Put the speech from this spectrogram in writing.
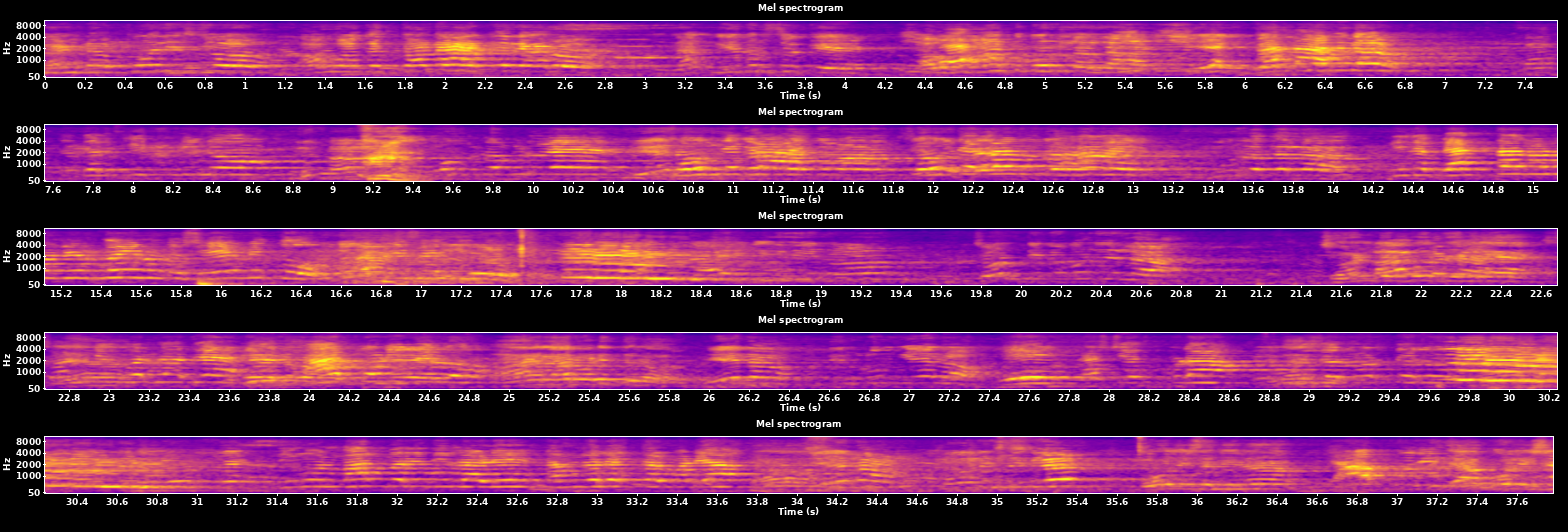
ಗಂಡ ಪೊಲೀಸು ಅವಾಗ ತಡೆ ಹಾಕ್ತಾರೆ ಯಾರು? ನಂಗೆ ಎದುರ್ಸಕ್ಕೆ ಅವ ಮಾತು ಬರಲಲ್ಲ ಹೇಗ್ ಬೆಕ್ಕಾಗಿದ? ಏನು ದೂರದಲ್ಲ ನಿನ್ನ ಬೆತ್ತ ನೋಡು ನಿನ್ ಕೈ ನೋಡು ಸೇಮ್ ಇತ್ತು ಅದೇ. ನೀನು ಚೊಂಟಿಗೆ ಬರುದಿಲ್ಲ ಚೊಂಡ ಬಂದಿದ್ರೆ ಸೊಂಟ ಬರ್ತದೆ. ಆರಾರು ಹೊಡಿತಿರೋ ಏನು ನಿನ್ ಲುಂಗಿ ಏನು ಏ ಅಷ್ಟೇ ಕೂಡ ಇದು ನೋಡ್ತಿರು ನಿಂಗೊಂದು ಮಾತು ಬರೆದಿಲ್ಲ ನಮ್ಗೆ ಲೆಕ್ಕ ಮಾಡ್ಯ ಏನು ಪೊಲೀಸಿಗೆ ಪೊಲೀಸ್ ನೀನು ಯಾವ ಪೊಲೀಸ್ ಯಾವ ಪೊಲೀಸ್?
